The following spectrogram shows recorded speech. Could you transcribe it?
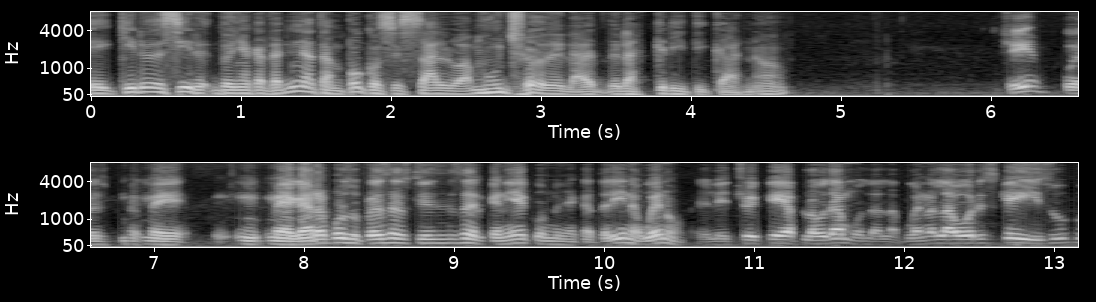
Eh, quiero decir, doña Catalina tampoco se salva mucho de, de las críticas, ¿no? Sí, pues me, me agarra por sorpresa esa cercanía con doña Catalina. Bueno, el hecho de que aplaudamos las, buenas labores que hizo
